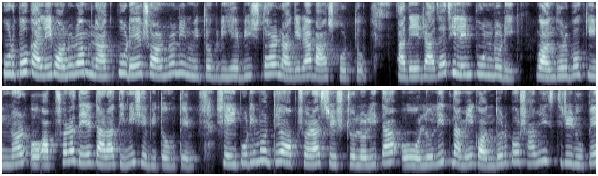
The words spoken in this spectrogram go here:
পূর্বকালে মনোরম নাগপুরে স্বর্ণ নির্মিত গৃহে বিষধর নাগেরা বাস করত। তাদের রাজা ছিলেন পুণ্ডরিক। গন্ধর্ব কিন্নর ও অপ্সরাদের দ্বারা তিনি সেবিত হতেন। সেই পুরী মধ্যে অপ্সরা শ্রেষ্ঠ ললিতা ও ললিত নামে গন্ধর্ব স্বামী স্ত্রী রূপে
